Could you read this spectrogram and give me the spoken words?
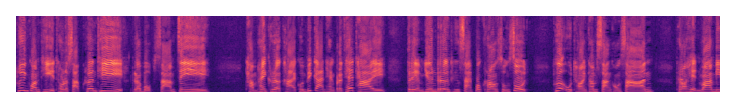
คลื่นความถี่โทรศัพท์เคลื่อนที่ระบบ 3G ทำให้เครือข่ายคนพิการแห่งประเทศไทย เตรียมยื่นเรื่องถึงศาลปกครองสูงสุด เพื่ออุทธรณ์คำสั่งของศาลเพราะเห็นว่ามี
